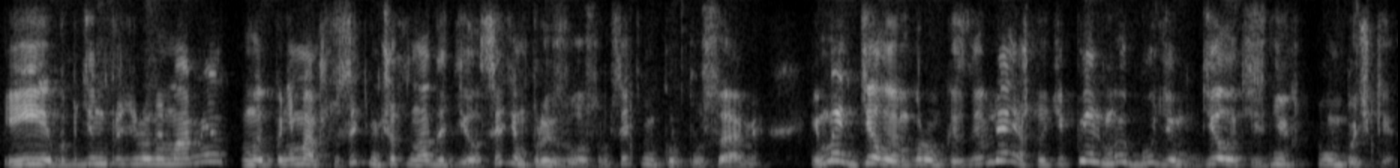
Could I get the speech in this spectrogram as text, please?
И в один определенный момент мы понимаем, что с этим что-то надо делать, с этим производством, с этими корпусами. И мы делаем громкое заявление, что теперь мы будем делать из них тумбочки.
